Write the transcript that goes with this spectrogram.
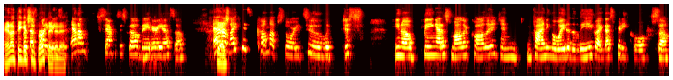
And I think but it's his birthday today. And I'm San Francisco Bay Area, so and yes. I like his come up story too, with just you know being at a smaller college and finding a way to the league. Like that's pretty cool. So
